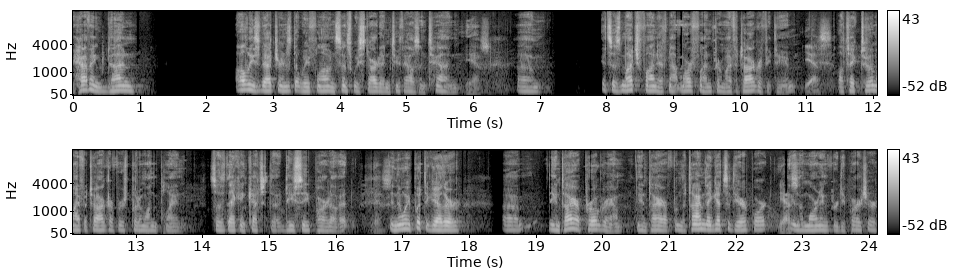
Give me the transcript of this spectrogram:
having done all these veterans that we've flown since we started in 2010, Yes. um, it's as much fun, if not more fun, for my photography team. Yes. I'll take two of my photographers, put them on the plane so that they can catch the DC part of it. Yes. And then we put together um, the entire program, the entire, from the time they get to the airport Yes. in the morning for departure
